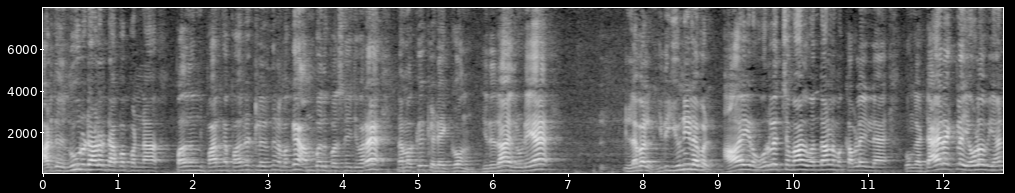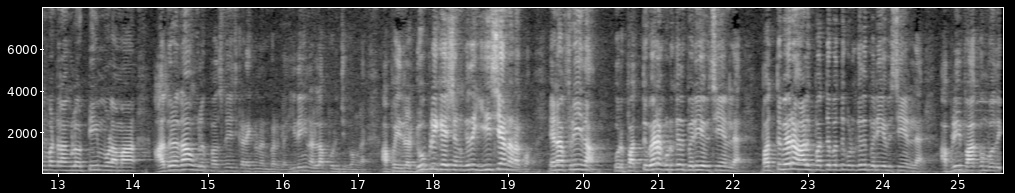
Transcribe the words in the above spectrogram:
அடுத்தது நூறு டாலர் டாப் அப் பண்ணால் பதினஞ்சு பாருங்கள் பதினெட்டுலேருந்து நமக்கு ஐம்பது பர்சன்டேஜ் வரை நமக்கு கிடைக்கும். இதுதான் இதனுடைய லெவல் இது யூனி லெவல் ஆயிரம் ஒரு லட்சமாவது வந்தாலும் நமக்கு கவலை இல்லை. உங்கள் டைரக்டில் எவ்வளோ ஏர்ன் பண்ணுறாங்களோ டீம் மூலமாக அதில் தான் உங்களுக்கு பர்சன்டேஜ் கிடைக்கும் நண்பர்களே. இதையும் நல்லா புரிஞ்சுக்கோங்க. அப்போ இதில் டூப்ளிகேஷனுங்கிறது ஈஸியாக நடக்கும். ஏன்னா ஃப்ரீ தான். ஒரு பத்து பேரை கொடுக்குறது பெரிய விஷயம் இல்லை. பத்து பேரும் ஆளுக்கு பத்து பத்து கொடுக்குறது பெரிய விஷயம் இல்லை. அப்படி பார்க்கும்போது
